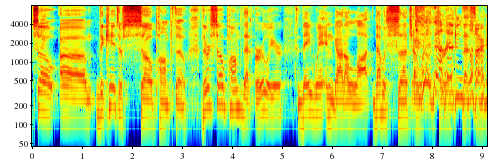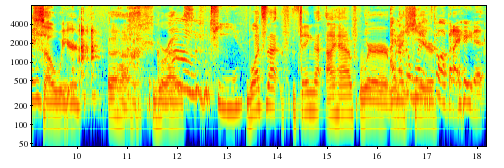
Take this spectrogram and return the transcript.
So um, the kids are so pumped though. They're so pumped that earlier they went and got a lot. That was such a loud drink. That sorry. sounded so weird. Ugh, gross. Tea. What's that thing that I have where when I, hear I don't know what it's called, but I hate it.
